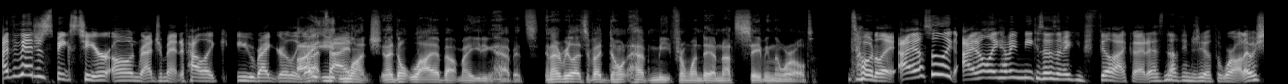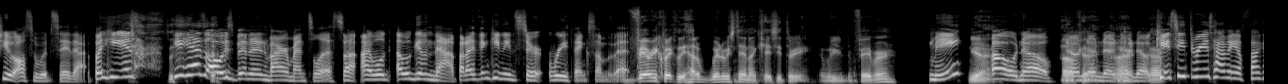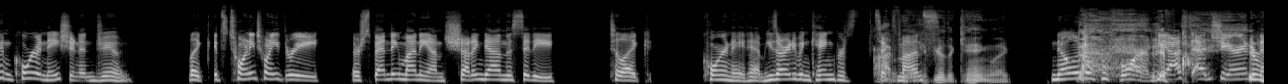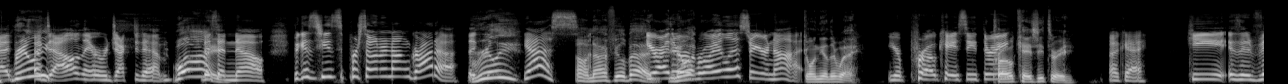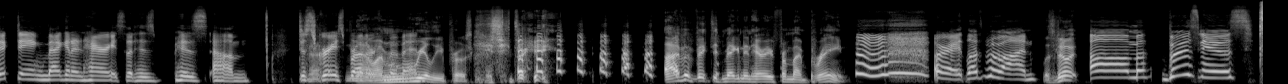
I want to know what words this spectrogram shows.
I think that just speaks to your own regiment of how like you regularly go I outside. eat lunch and I don't lie about my eating habits. And I realize if I don't have meat for one day, I'm not saving the world. Totally. I also like I don't like having meat because it doesn't make me feel that good. It has nothing to do with the world. I wish he also would say that. But he is he has always been an environmentalist. So I will I will give him that. But I think he needs to rethink some of it. Very quickly, how do, where do we stand on KC3? Are we in favor? Me? Yeah. Oh no. No, Okay. no, no, no, right. no. Right. KC3 is having a fucking coronation in June. Like it's 2023. They're spending money on shutting down the city to like coronate him. He's already been king for six feel like months. if you're the king, like, No one will perform. He asked Ed Sheeran and Ed, Really? Adele, and they rejected him. why? They said no because he's persona non grata. Like, really? Yes, Oh, now I feel bad. you're You either know a what? royalist or you're not. Going the other way. You're pro KC3. Pro KC3. Okay, he is evicting Meghan and Harry so that his his um disgraced brother No, I'm really pro KC3. I've evicted Meghan and Harry from my brain. All right, let's move on. Let's do it. Um, booze news.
